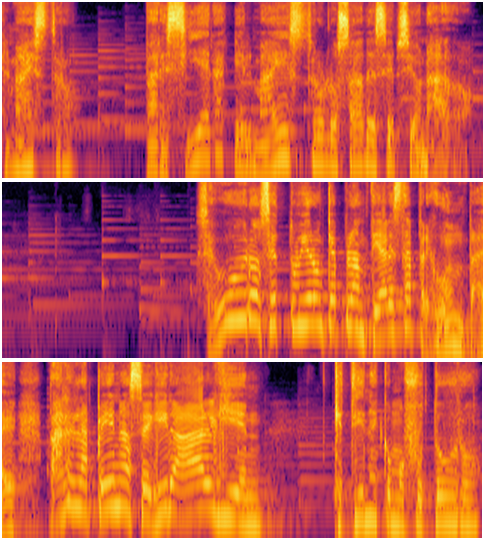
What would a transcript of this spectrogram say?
El maestro, pareciera que el maestro los ha decepcionado. Seguro se tuvieron que plantear esta pregunta. ¿eh? ¿Vale la pena seguir a alguien que tiene como futuro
